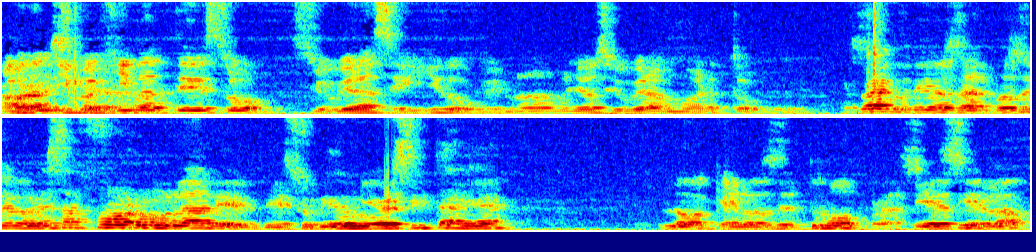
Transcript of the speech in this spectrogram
Ahora, Sí, imagínate eso si hubiera seguido, güey. No, yo si hubiera muerto, güey. Exacto, digo, o sea, por eso digo, en esa fórmula de, de su vida universitaria, lo que los detuvo, por así decirlo,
